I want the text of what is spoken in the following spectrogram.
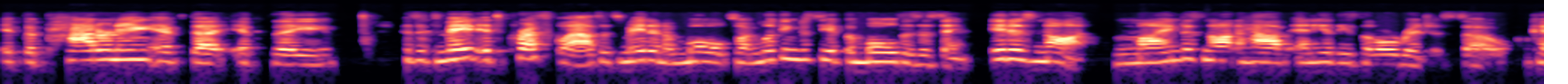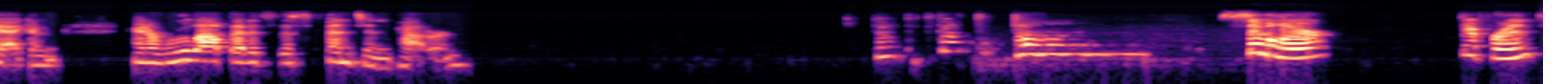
if the patterning, if the if the because it's made, it's pressed glass, it's made in a mold. So I'm looking to see if the mold is the same. It is not. Mine does not have any of these little ridges. So okay, I can kind of rule out that it's this Fenton pattern. Dun, dun, dun, Similar, different.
